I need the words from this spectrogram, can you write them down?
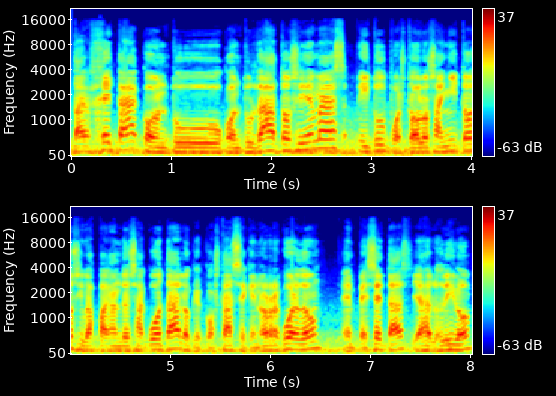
tarjeta con, tu, con tus datos y demás, y tú pues todos los añitos ibas pagando esa cuota, lo que costase, que no recuerdo, en pesetas, ya lo digo,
